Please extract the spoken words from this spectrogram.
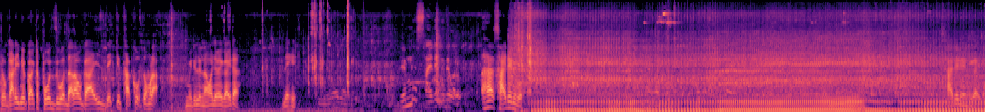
তো গাড়ি নিয়ে কয়েকটা পোজ দেবো দাঁড়াও গাইজ দেখতে থাকো তোমরা মিডিলে নামা যাবে গাড়িটা দেখি এমনি সাইডে নিতে পারো হ্যাঁ সাইডে নিব সাইডে নিয়ে নি গাড়িটা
